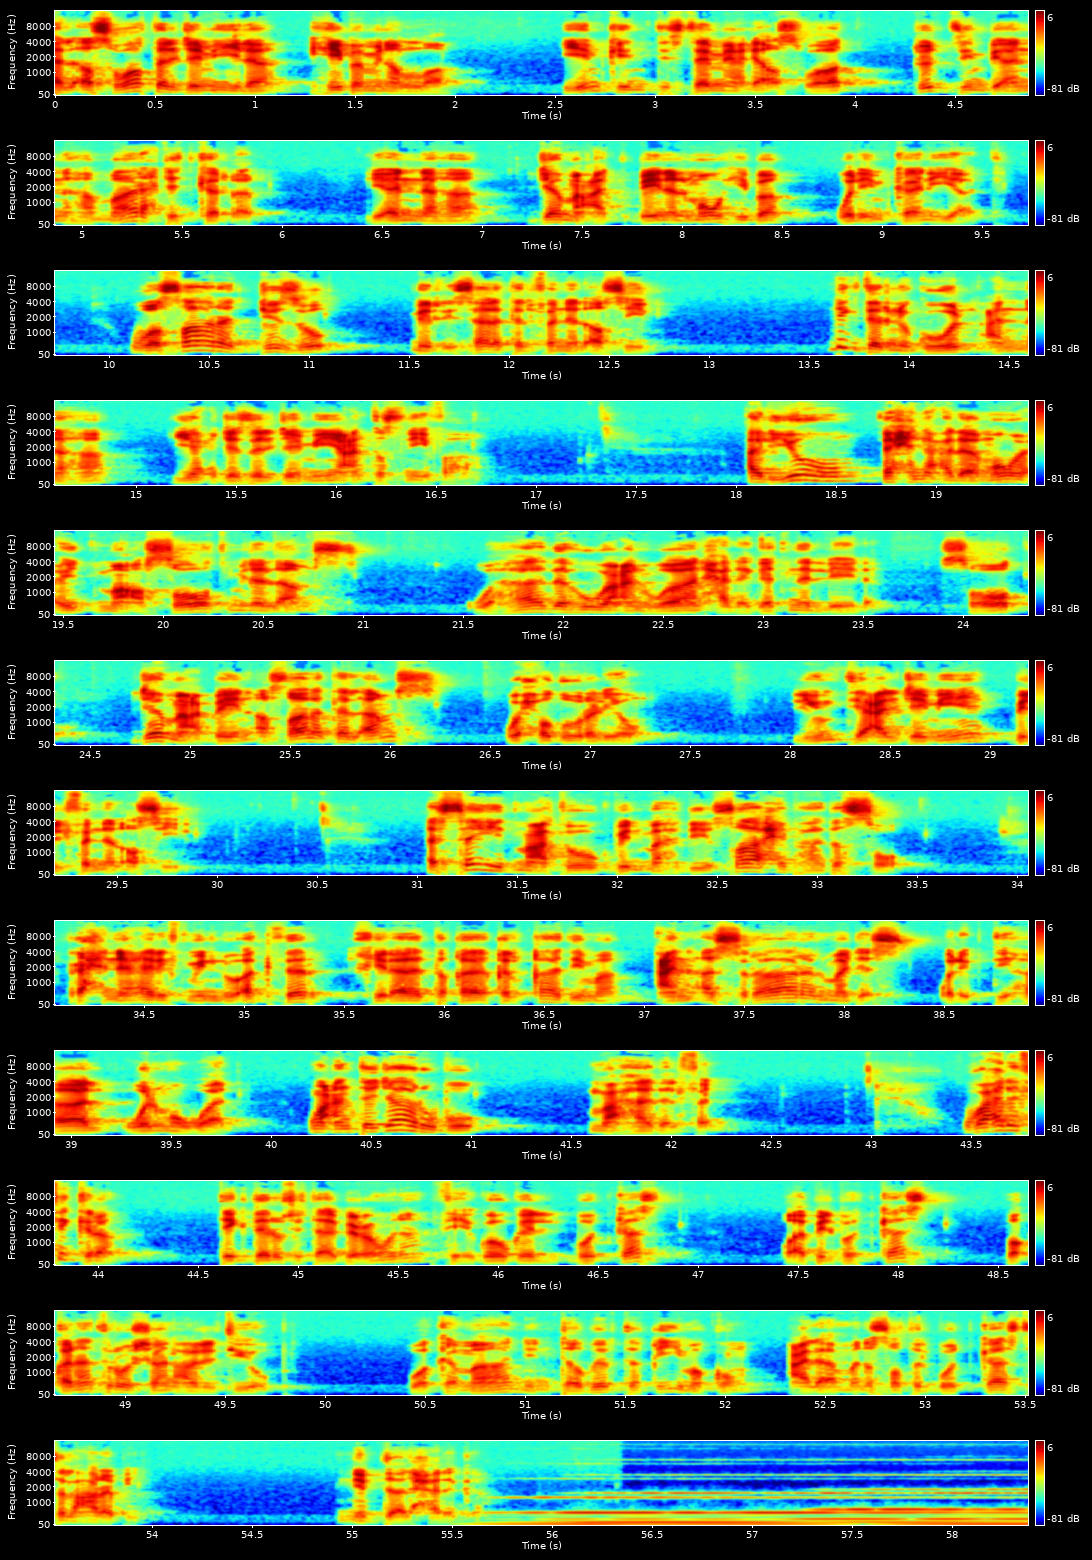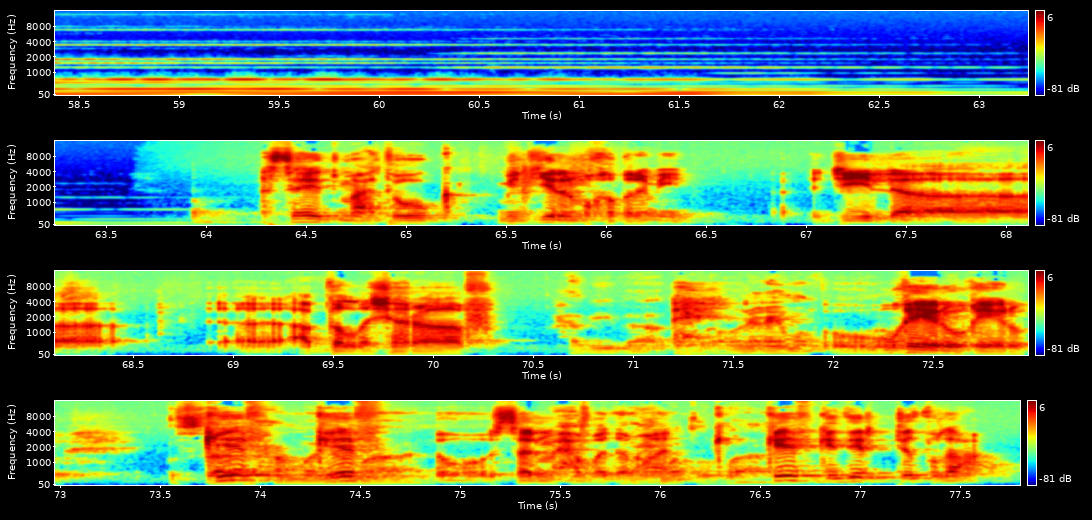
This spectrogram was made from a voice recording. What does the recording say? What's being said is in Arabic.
الأصوات الجميلة هبة من الله. يمكن تستمع لأصوات تجزم بأنها ما راح تتكرر لأنها جمعت بين الموهبة والإمكانيات وصارت جزء من رسالة الفن الأصيل. نقدر نقول عنها يعجز الجميع عن تصنيفها. اليوم إحنا على موعد مع صوت من الأمس وهذا هو عنوان حلقتنا الليلة. صوت جمع بين أصالة الأمس وحضور اليوم. ليمتع الجميع بالفن الأصيل. السيد معتوق بن مهدي صاحب هذا الصوت. رح نعرف منه أكثر خلال الدقائق القادمة عن أسرار المجس والابتهال والموال وعن تجاربه مع هذا الفن. وعلى فكرة تقدروا تتابعونا في جوجل بودكاست وأبل بودكاست وقناة روشان على اليوتيوب. وكمان ننتظر تقييمكم على منصة البودكاست العربي. نبدأ الحلقة. السيد معتوق من جيل المخضرمين جيل آه، آه، عبد الله شرف حبيبي عبد الله ونعيم وغيره وغيره كيف محمد كيف. أستاذ محمد أمان. كيف قدرت تطلع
